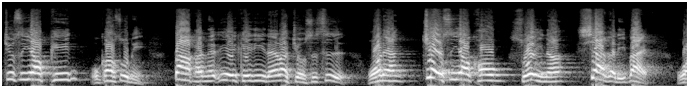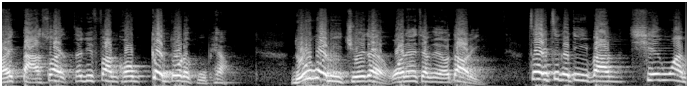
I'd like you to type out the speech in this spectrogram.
就是要拼。我告诉你，大盘的月 K D 来到九十四，我俩就是要空。所以呢，下个礼拜我还打算再去放空更多的股票。如果你觉得我俩讲的有道理，在这个地方千万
